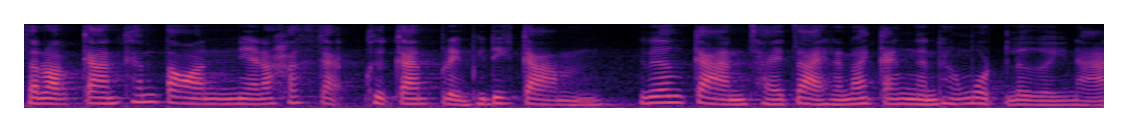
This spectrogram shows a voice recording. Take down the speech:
สำหรับการขั้นตอนเนี่ยนะคะคือการเปลี่ยนพฤติกรรม เรื่องการใช้จ่ายทางด้านการเงินทั้งหมดเลยนะ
